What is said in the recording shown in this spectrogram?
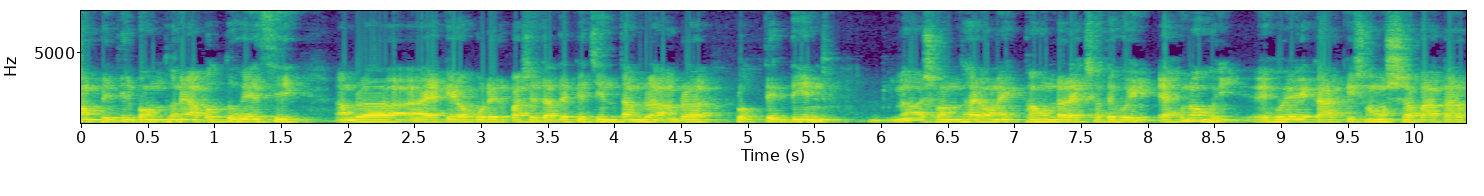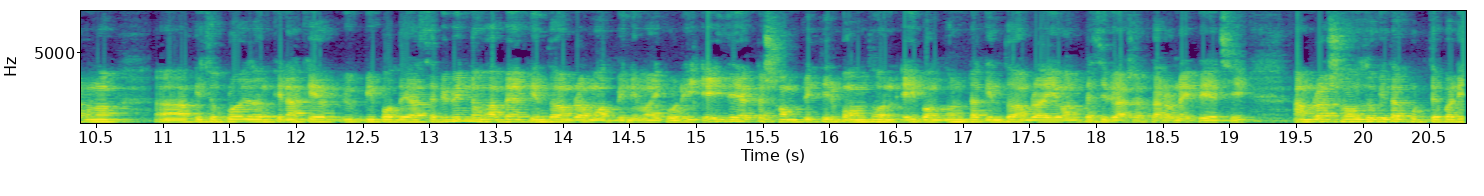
সম্প্রীতির বন্ধনে আবদ্ধ হয়েছি। আমরা একে অপরের পাশে যাদেরকে চিনতাম আমরা প্রত্যেক দিন সন্ধ্যায় অনেক ফাউন্ডার একসাথে হই, এখনও হই। হয়ে কার কি সমস্যা বা কারও কোনো কিছু প্রয়োজন কিনা, কেউ বিপদে আছে, বিভিন্নভাবে কিন্তু আমরা মত বিনিময় করি। এই যে একটা সম্প্রীতির বন্ধন, এই বন্ধনটা কিন্তু আমরা এই অনপ্যাসিভে আসার কারণেই পেয়েছি। আমরা সহযোগিতা করতে পারি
